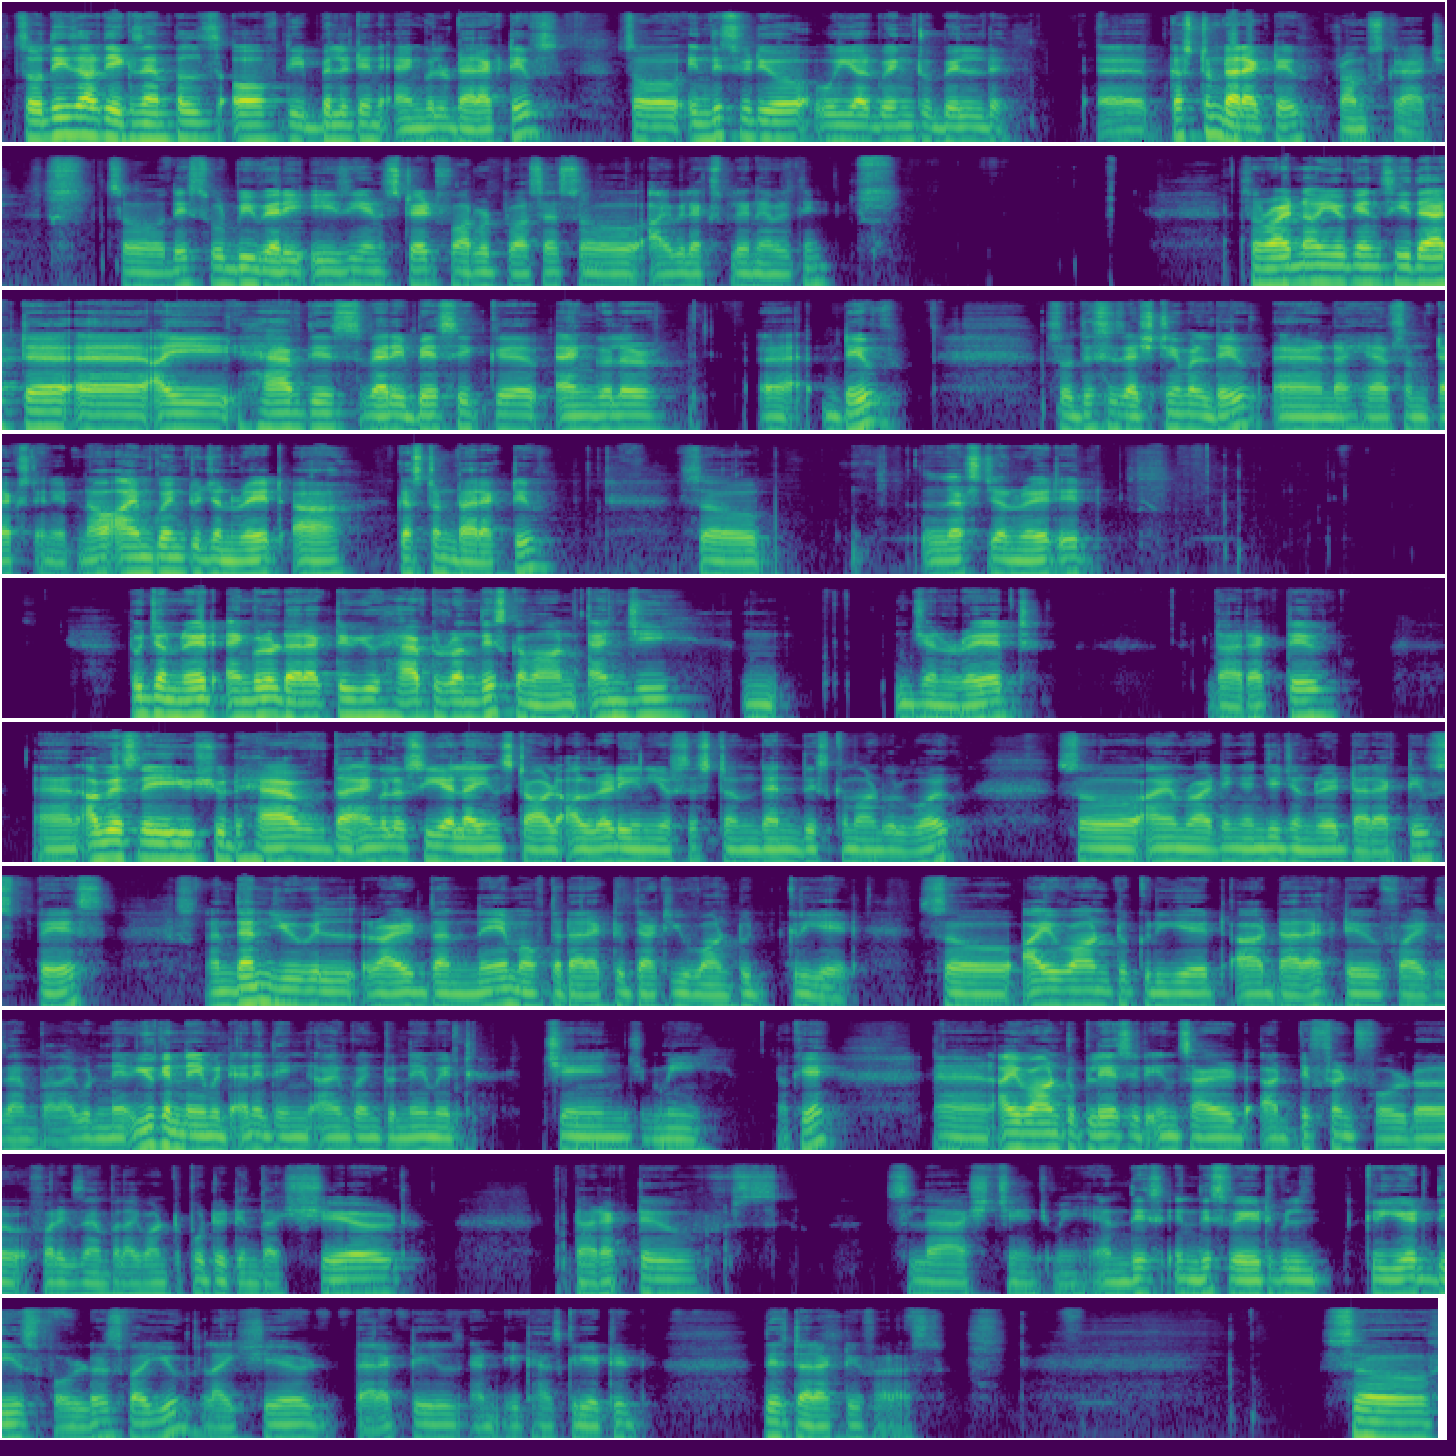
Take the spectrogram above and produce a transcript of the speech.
so these are the examples of the built-in Angular directives. So in this video, we are going to build a custom directive from scratch. So this would be very easy and straightforward process. So I will explain everything. So right now you can see that uh, uh, I have this very basic uh, Angular uh, div. So this is HTML div and I have some text in it. Now I'm going to generate a custom directive. So let's generate it. To generate angular directive you have to run this command ng generate directive. And obviously you should have the angular CLI installed already in your system then this command will work. So I am writing ng generate directive space and then you will write the name of the directive that you want to create. So i want to create a directive for example. I would name you can name it anything. I'm going to name it change me okay? And i want to place it inside a different folder. For example i want to put it in the shared directives slash change me. And this in this way it will create these folders for you like shared directives and it has created this directive for us. So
